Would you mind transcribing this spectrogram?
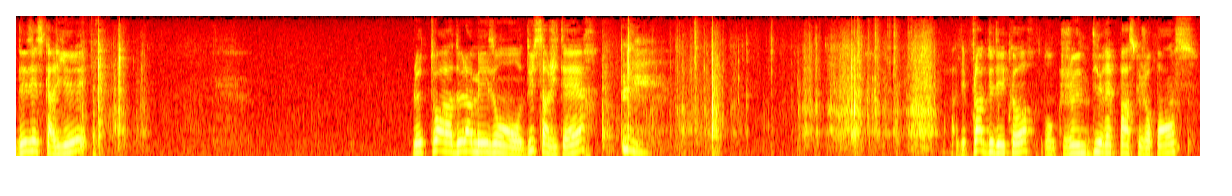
des escaliers. Le toit de la maison du Sagittaire. Des plaques de décor, donc je ne dirai pas ce que j'en pense.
